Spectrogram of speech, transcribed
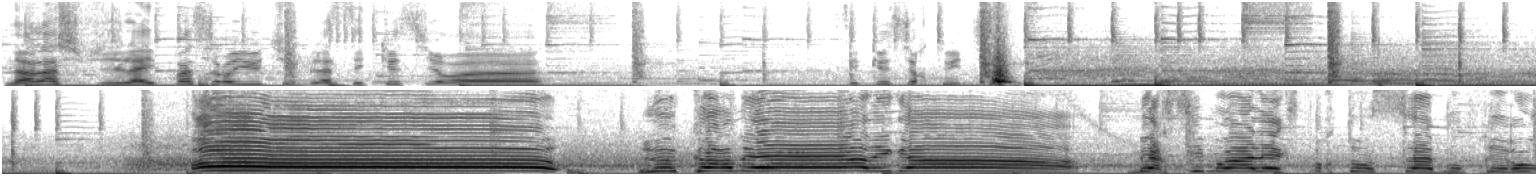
Non là je, live pas sur YouTube, là c'est que sur... euh, C'est que sur Twitch. Oh Le corner les gars Merci moi Alex pour ton sub mon frérot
